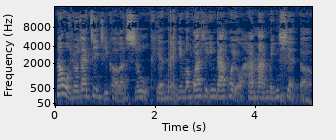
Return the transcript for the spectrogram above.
那我觉得在近期可能十五天内，你们关系应该会有还蛮明显的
